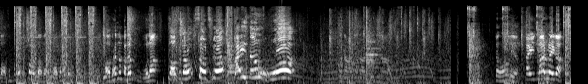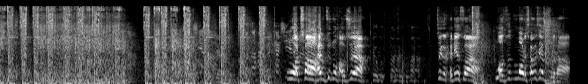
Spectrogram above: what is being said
老子不能放倒他，老子还能，老子还能把他补了，老子然后上车还能活。在哪？在哪？在哪？教堂里，哎，拉出来一个。我操，还有这种好事？这个不算，这个不算，这个肯定算啊！老子冒着枪线补的他。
